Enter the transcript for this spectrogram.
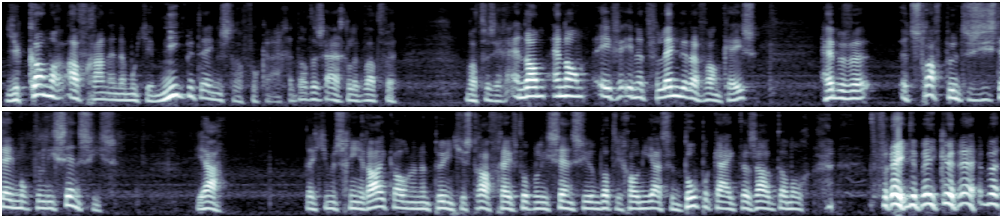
je kan er afgaan en dan moet je niet meteen een straf voor krijgen. Dat is eigenlijk wat we, wat we zeggen. En dan, en dan even in het verlengde daarvan, Kees, hebben we het strafpuntensysteem op de licenties. Ja, dat je misschien Raikkonen een puntje straf geeft op een licentie omdat hij gewoon niet uit zijn doppen kijkt, daar zou ik dan nog vrede mee kunnen hebben.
